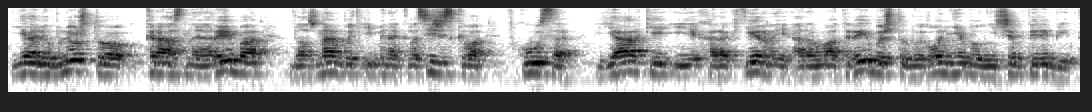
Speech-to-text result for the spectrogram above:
Я люблю, что красная рыба должна быть именно классического вкуса, яркий и характерный аромат рыбы, чтобы он не был ничем перебит.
